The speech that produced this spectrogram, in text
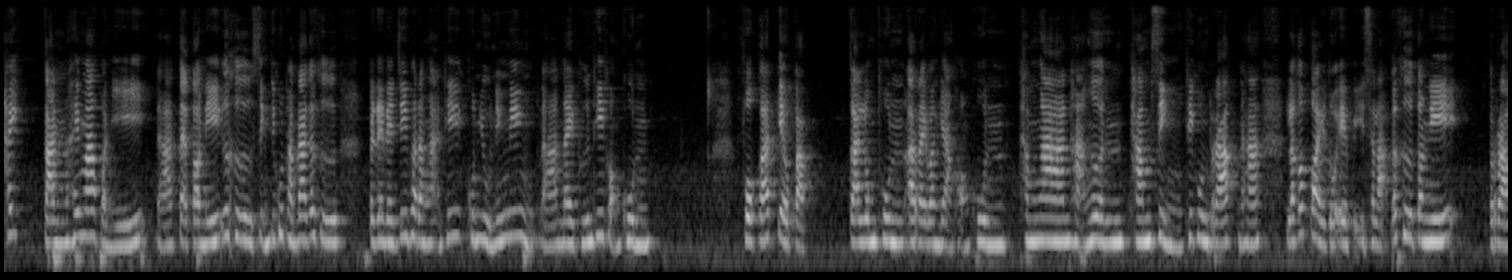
ให้กันให้มากกว่านี้นะคะแต่ตอนนี้ก็คือสิ่งที่คุณทำได้ก็คือเป็น energy พลังงานที่คุณอยู่นิ่งๆนะคะในพื้นที่ของคุณ โฟกัสเกี่ยวกับการลงทุนอะไรบางอย่างของคุณทำงานหาเงินทำสิ่งที่คุณรักนะคะแล้วก็ปล่อยตัวเองเป็นอิสระก็คือตอนนี้ เรา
